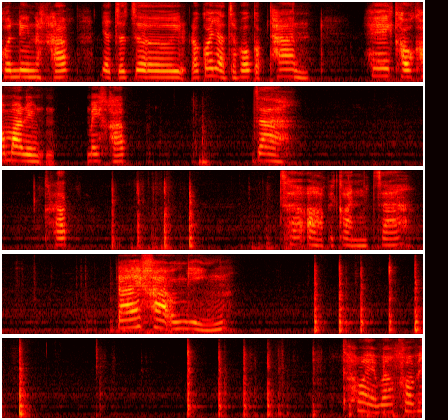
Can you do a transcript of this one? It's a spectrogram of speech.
คนหนึ่งนะครับ อยากจะเจอแล้วก็อยากจะพบกับท่าน ให้เขาเข้ามาเลยไหมครับ จ้าครับ เธอออกไปก่อนจ้ะได้ค่ะองหญิง ถวายบังคมไหม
